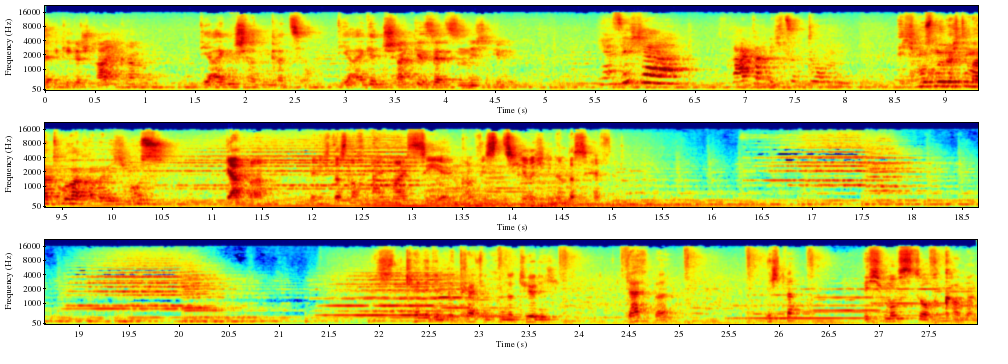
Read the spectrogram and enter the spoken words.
rechteckige Strahlenkammern? Die Eigenschattengrenze. Die Eigenschatten. Danke, setzen nicht genug. Ja, sicher. Frag doch nicht so dumm. Ich muss nur durch die Matura kommen. Ich muss. Gerber, wenn ich das noch einmal sehe, konfisziere ich Ihnen das Heft. Ich kenne den Betreffenden natürlich. Gerber, nicht wahr? Ich muss durchkommen.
